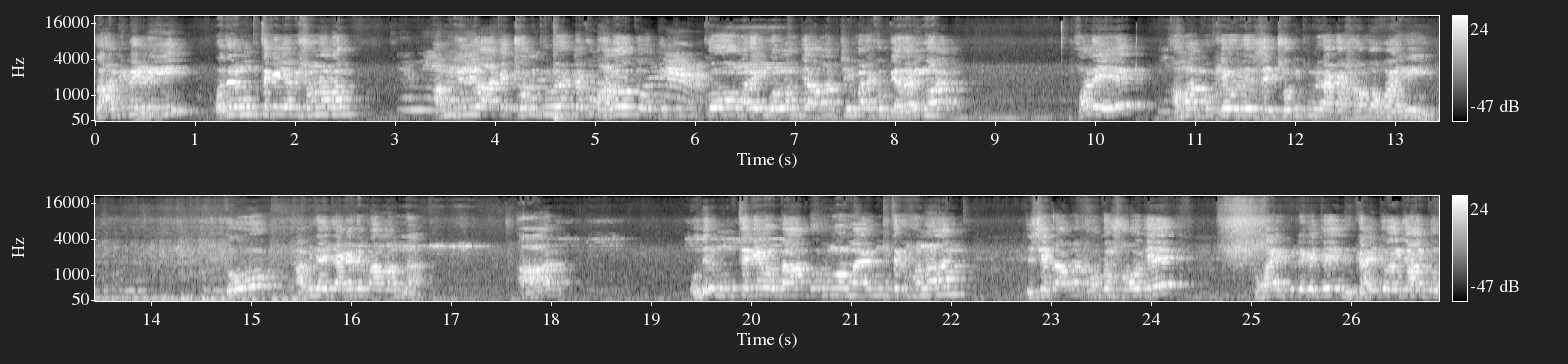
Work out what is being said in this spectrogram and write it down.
তো আলটিমেটলি ওদের মুখ থেকেই আমি শোনালাম। আমি যদিও আগে ছবি তুলে রাখলে খুব ভালো হতো কিন্তু দুঃখ মানে এই বললাম যে আমার চেম্বারে খুব গ্যাদারিং হয়। ফলে আমার পক্ষে ওদের সেই ছবি তুলে রাখা সম্ভব হয়নি। তো আমি তাই দেখাতে পারলাম না। আর ওদের মুখ থেকে ওর বাপ ওর মায়ের মুখ থেকে শোনালাম। যে সেটা আমরা কত সহজে সময় একটু লেগেছে দীর্ঘায়িত হয়েছে হয়তো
